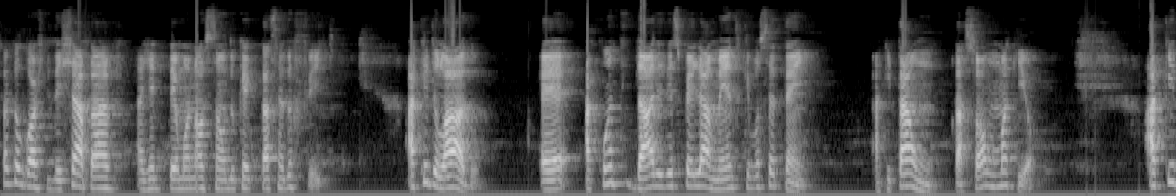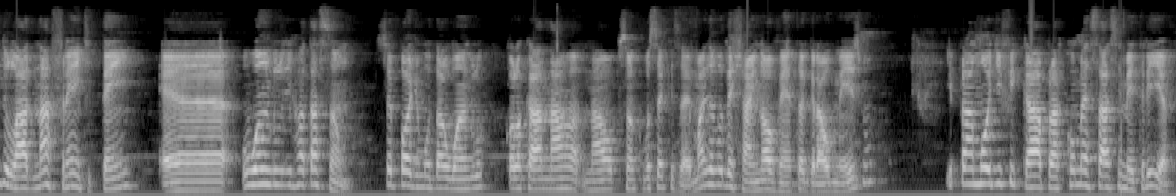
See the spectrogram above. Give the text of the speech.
Só que eu gosto de deixar para a gente ter uma noção do que está sendo feito. Aqui do lado é a quantidade de espelhamento que você tem. Aqui está um, está só uma aqui. Ó. Aqui do lado, na frente, tem é, o ângulo de rotação. Você pode mudar o ângulo, colocar na, na opção que você quiser. Mas eu vou deixar em 90 graus mesmo. E para modificar, para começar a simetria,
